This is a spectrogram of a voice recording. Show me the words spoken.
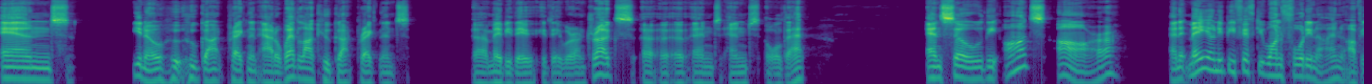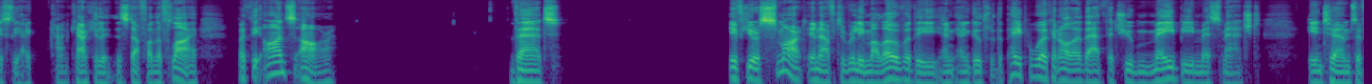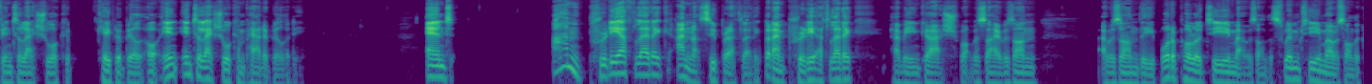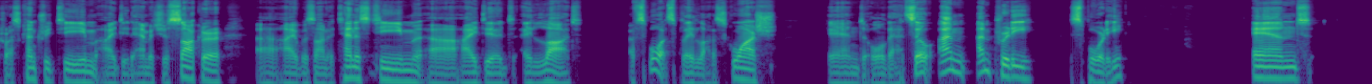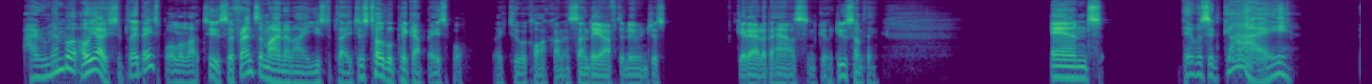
and you know who who got pregnant out of wedlock, who got pregnant, uh, maybe they they were on drugs uh, uh, uh and and all that, and so the odds are. And it may only be 5149. Obviously, I can't calculate this stuff on the fly, but the odds are that if you're smart enough to really mull over the and, and go through the paperwork and all of that, that you may be mismatched in terms of intellectual cap- capability or in, intellectual compatibility. And I'm pretty athletic. I'm not super athletic, but I'm pretty athletic. I mean, gosh, what was I? I was on I was on the water polo team. I was on the swim team. I was on the cross country team. I did amateur soccer. Uh, I was on a tennis team. Uh, I did a lot of sports, played a lot of squash and all that. So I'm I'm pretty sporty. And I remember, oh yeah, I used to play baseball a lot too. So friends of mine and I used to play just total pickup baseball, like two o'clock on a Sunday afternoon, just get out of the house and go do something. And there was a guy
